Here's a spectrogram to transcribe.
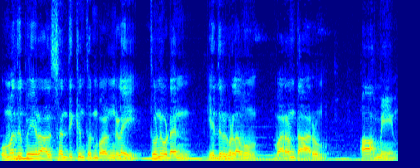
உமது பெயரால் சந்திக்கும் துன்பங்களை துணிவுடன் எதிர்கொள்ளவும் வரம் தாரும். ஆமீன்.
